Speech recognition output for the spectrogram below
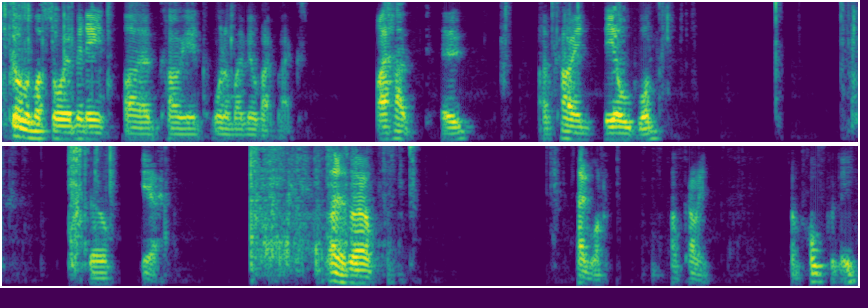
To go with my Sawyer Mini, I am carrying one of my mill backpacks. I have two. I'm carrying the old one. So yeah. Might as well. Hang one. I'm coming. I'm hopefully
